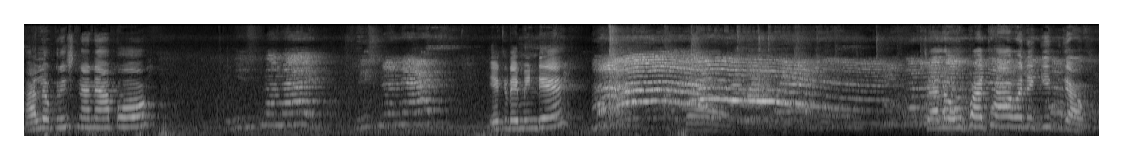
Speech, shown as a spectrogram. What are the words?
હાલો કૃષ્ણને આપો. એકડે મીંડે. ચાલો ઊભા થાવ અને ગીત ગાઓ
